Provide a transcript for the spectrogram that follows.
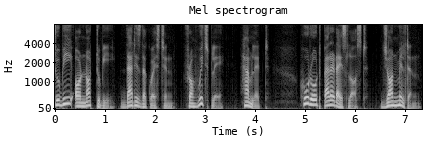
To be or not to be, that is the question. From which play? Hamlet. Who wrote Paradise Lost? John Milton.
